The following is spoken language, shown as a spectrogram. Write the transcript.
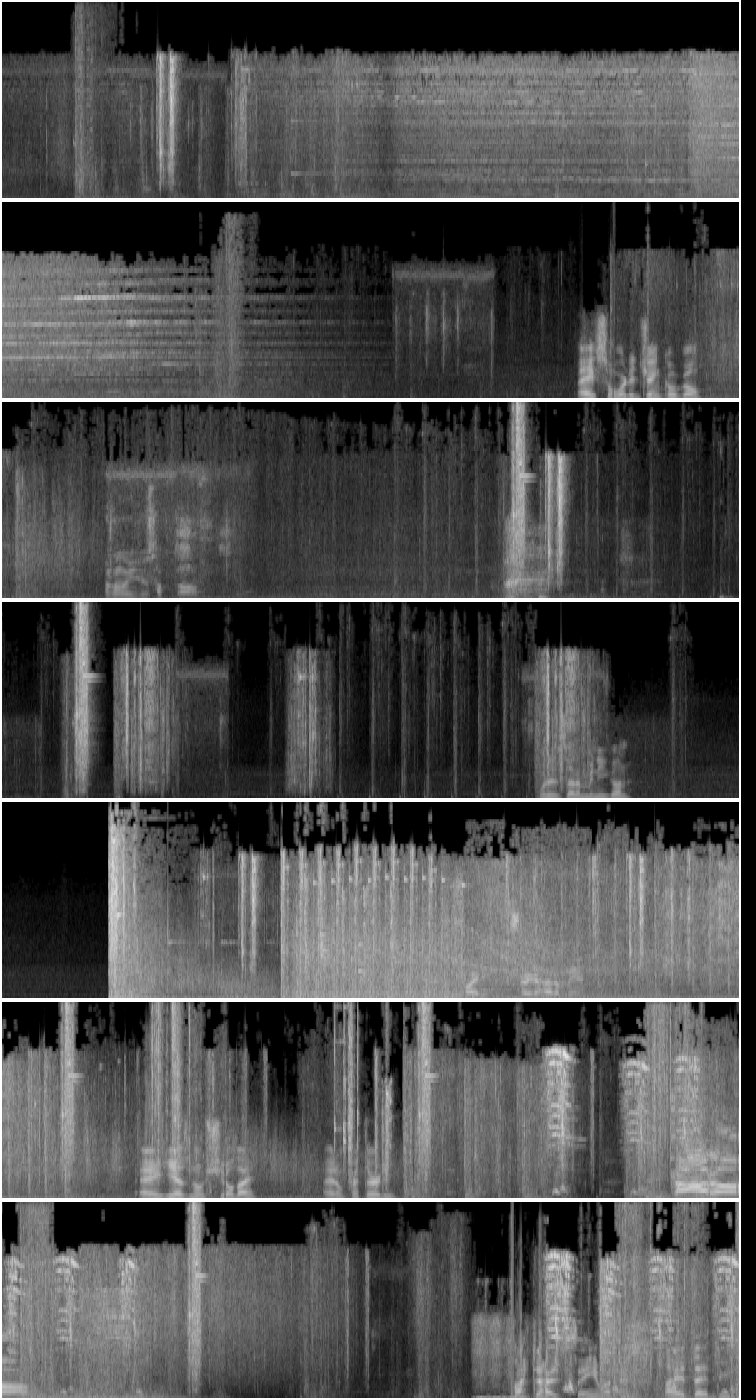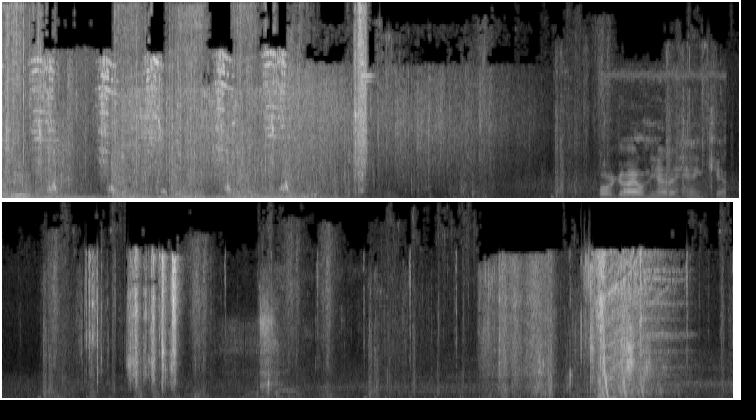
Hey, so where did Janko go? I don't know, you just hopped off. What is that, a minigun? Fighting straight ahead of me. Hey, he has no shield. I, I hit him for 30. Got him! I died same. I, I hit that dude too. Poor guy only had a hand cannon.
